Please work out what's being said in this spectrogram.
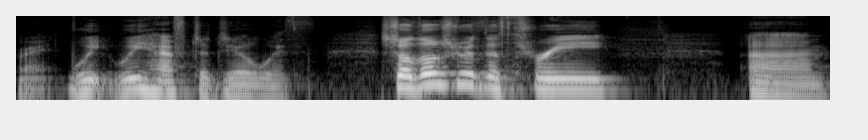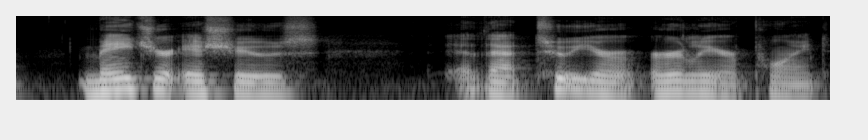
right. we we have to deal with. So those were the three um, major issues that to your earlier point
